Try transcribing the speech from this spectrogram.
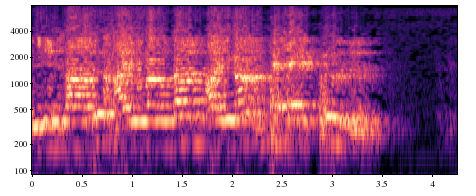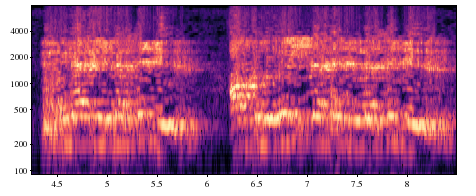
İnsanı hayvandan ayıran tefekkürdür. Düşünebilmesidir, aklını işletebilmesidir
